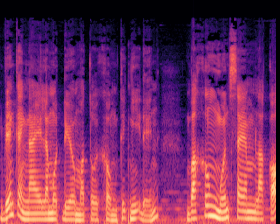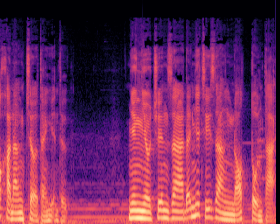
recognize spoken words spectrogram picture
Viễn cảnh này là một điều mà tôi không thích nghĩ đến và không muốn xem là có khả năng trở thành hiện thực. Nhưng nhiều chuyên gia đã nhất trí rằng nó tồn tại.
